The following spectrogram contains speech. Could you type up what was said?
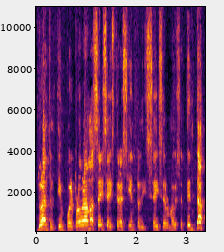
durante el tiempo del programa 663-116-0970.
